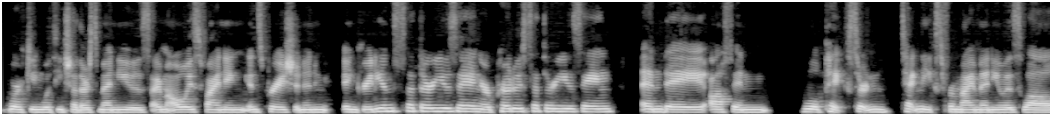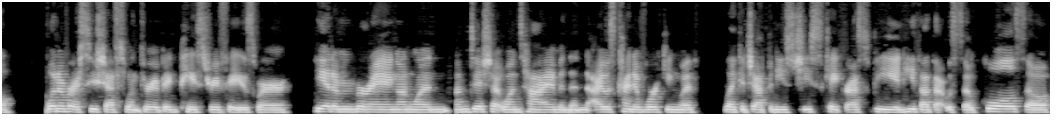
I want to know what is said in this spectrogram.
working with each other's menus. I'm always finding inspiration in ingredients that they're using or produce that they're using and they often will pick certain techniques from my menu as well. One of our sous chefs went through a big pastry phase where he had a meringue on one um, dish at one time, and then I was kind of working with like a Japanese cheesecake recipe, and he thought that was so cool. So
